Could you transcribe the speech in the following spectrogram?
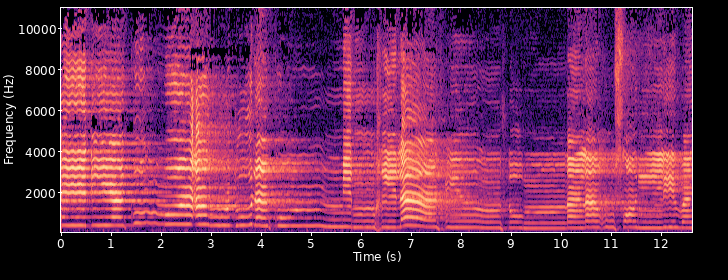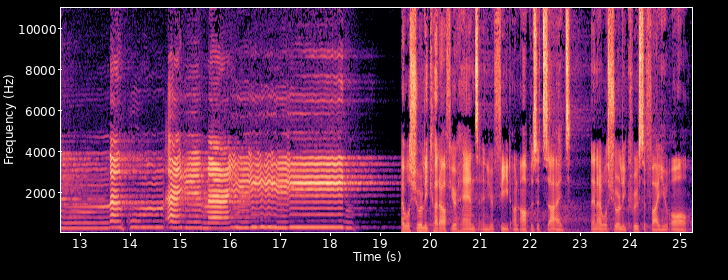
أيديكم وأرجلكم لأصلبنكم أجمعين I will surely cut off your hands and your feet on opposite sides, then I will surely crucify you all.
